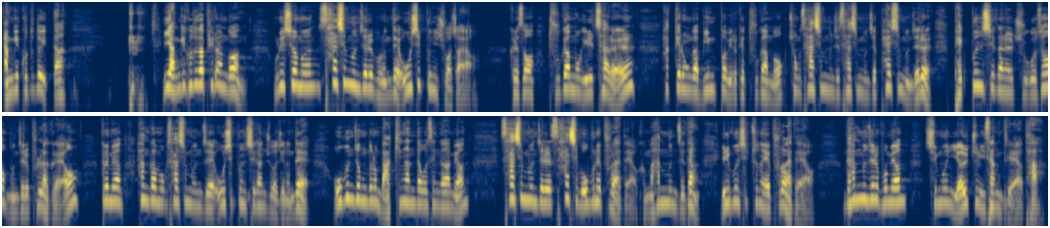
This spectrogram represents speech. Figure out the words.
암기 코드도 있다. 이 암기 코드가 필요한 건 우리 시험은 40문제를 보는데 50분이 주어져요. 그래서 두 과목 1차를 학개론과 민법 이렇게 두 과목 총 40문제, 40문제, 80문제를 100분 시간을 주고서 문제를 풀라 그래요. 그러면 한 과목 40문제 50분 시간 주어지는데 5분 정도는 마킹한다고 생각하면 40문제를 45분에 풀어야 돼요. 그러면 한 문제당 1분 10초 내에 풀어야 돼요. 근데 한 문제를 보면 지문이 10줄 이상 들이에요. 다.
